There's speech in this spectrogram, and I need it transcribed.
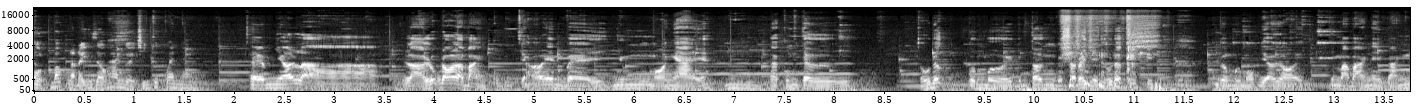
cột mốc là đánh dấu hai người chính thức quen nhau thì em nhớ là là lúc đó là bạn cũng chở em về như mọi ngày á ừ. là cũng từ Thủ Đức, quận 10, Bình Tân rồi sau đó về Thủ Đức gần 11 giờ rồi nhưng mà bạn này bạn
